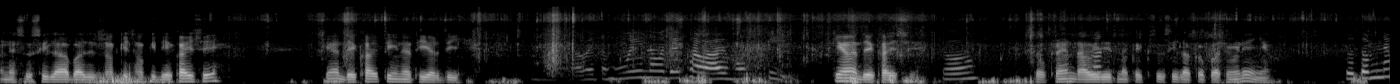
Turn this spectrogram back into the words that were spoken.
અને સુશીલા આ બાજુ ઝોંકી ઝોંકી દેખાય છે. ક્યાં દેખાતી નથી અડધી ક્યાં દેખાય છે? તો? ફ્રેન્ડ આવી રીતના કંઈક સુશીલા કપાસ મળે અહીંયા? તો તમને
